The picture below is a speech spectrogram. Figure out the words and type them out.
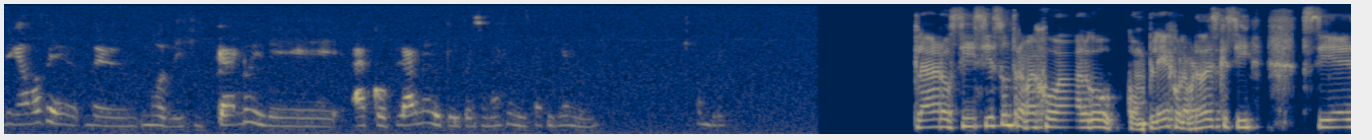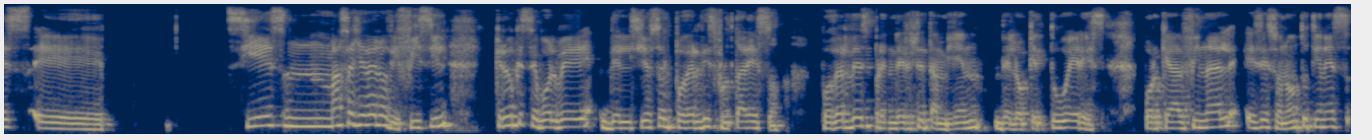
Digamos de, modificarlo y de acoplarme a lo que el personaje me está pidiendo. Claro, sí, sí es un trabajo algo complejo. La verdad es que sí, sí es, eh, sí es más allá de lo difícil. Creo que se vuelve delicioso el poder disfrutar eso, poder desprenderte también de lo que tú eres, porque al final es eso, ¿no? Tú tienes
